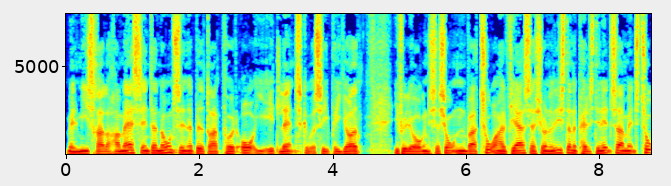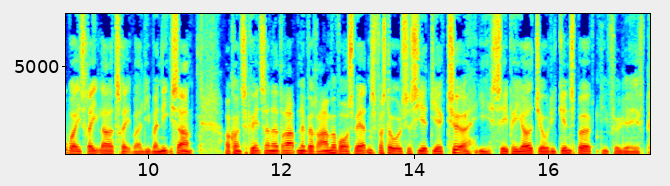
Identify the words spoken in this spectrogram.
mellem Israel og Hamas, end der nogensinde er blevet dræbt på et år i et land, skriver CPJ. Ifølge organisationen var 72 af journalisterne palæstinensere, mens to var israelere og tre var libanesere. Og konsekvenserne af drabene vil ramme vores verdensforståelse, siger direktør i CPJ, Jody Ginsberg, ifølge AFP.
